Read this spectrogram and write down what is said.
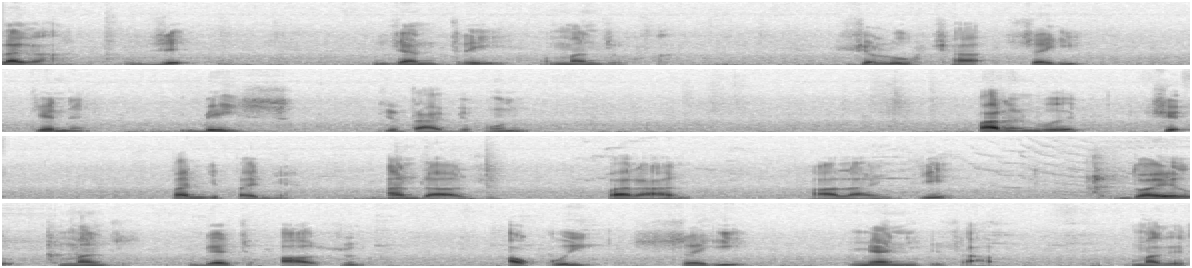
لگان زِ جنترٛی منٛزُک شلوٗک چھا صحیح کِنہٕ بیٚیِس کِتابہِ ہُنٛد پَرن وٲلۍ چھِ پنٛنہِ پنٛنہِ اندازٕ پَران حالانکہِ دۄیو منٛزٕ گژھِ آسُن اَکُے صحیح میٛانہِ حِساب مگر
